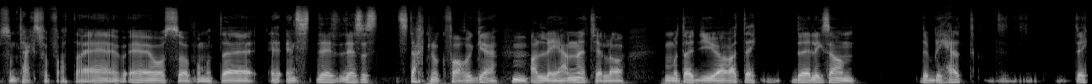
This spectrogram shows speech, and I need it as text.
som tekstforfatter er, er også på en måte en, det, det er så sterk nok farge Mm. alene til å på en måte gjøre at det, det liksom Det blir helt det,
